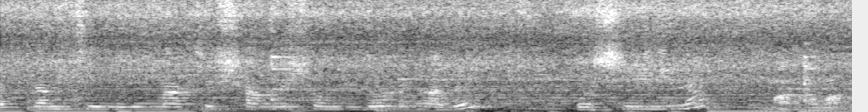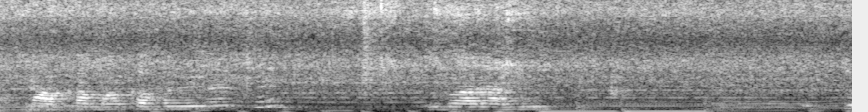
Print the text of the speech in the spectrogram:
একদম চিংড়ি মাছের সঙ্গে সুন্দরভাবে কষিয়ে নিলাম। মাখা মাখা হয়ে গেছে। এবার আমি একটু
